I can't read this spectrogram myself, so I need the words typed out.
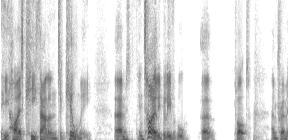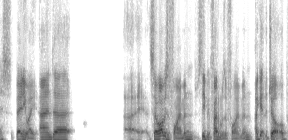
he hires Keith Allen to kill me. Um, entirely believable uh, plot and premise, but anyway, and uh, uh, so I was a fireman. Steve McFadden was a fireman. I get the job,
